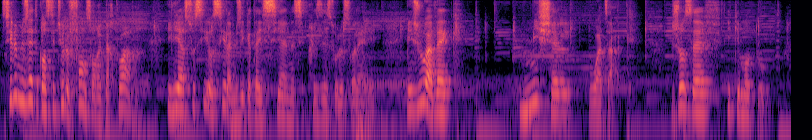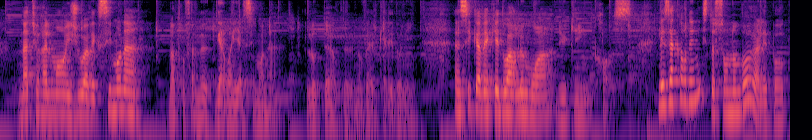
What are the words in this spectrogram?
Si le musette constitue le fond de son répertoire, il y associe aussi la musique tahitienne si prisée sous le soleil. Il joue avec Michel Wazak, Joseph Ikimoto. Naturellement, il joue avec Simonin, notre fameux Gabriel Simonin, l'auteur de Nouvelle-Calédonie, ainsi qu'avec Édouard Lemoy du King Cross. Les accordéonistes sont nombreux à l'époque.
